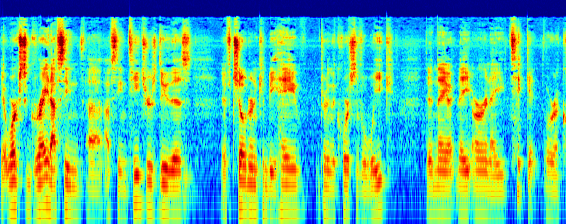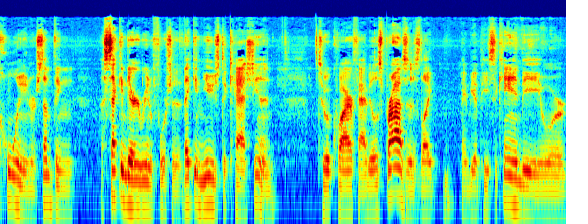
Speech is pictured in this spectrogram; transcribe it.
It works great. I've seen uh, I've seen teachers do this. If children can behave during the course of a week, then they they earn a ticket or a coin or something, a secondary reinforcer that they can use to cash in to acquire fabulous prizes like maybe a piece of candy or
